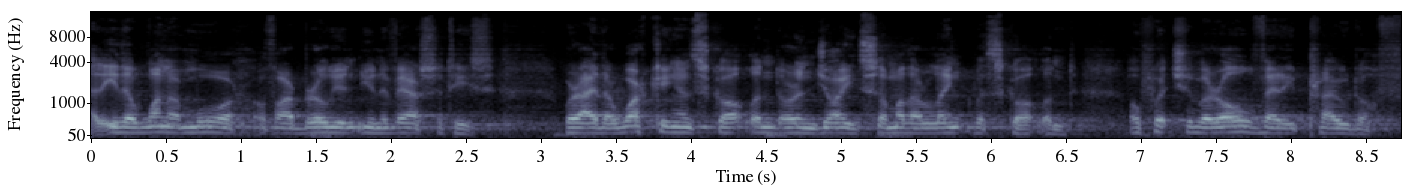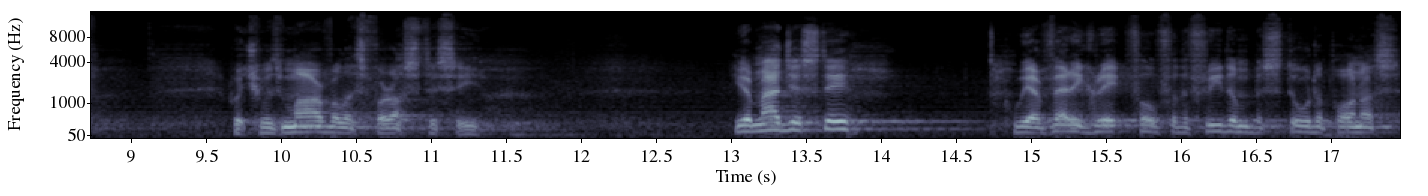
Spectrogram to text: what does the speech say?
at either one or more of our brilliant universities, were either working in Scotland or enjoyed some other link with Scotland, of which we were all very proud of, which was marvellous for us to see. Your Majesty, We are very grateful for the freedom bestowed upon us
